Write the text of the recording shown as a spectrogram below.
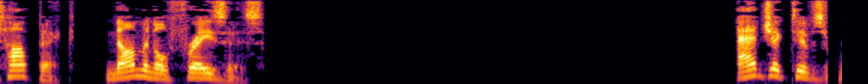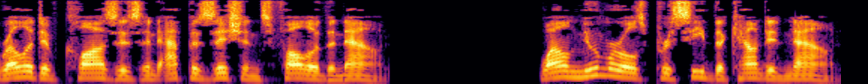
Topic: Nominal phrases. Adjectives, relative clauses and appositions follow the noun. While numerals precede the counted noun.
